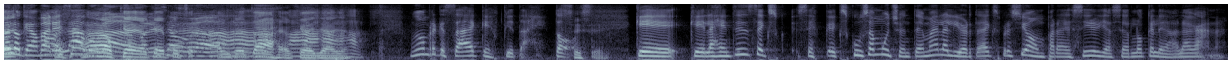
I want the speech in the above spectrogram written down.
está- lo que vamos a hablar. abogada, Ah, ok, ok, parece pensé- un pietaje, ok, Ajá, ya, ya. ajá. Un hombre que sabe que es pietaje, todo. Sí, sí. Que, que la gente se, ex- se excusa mucho en tema de la libertad de expresión para decir y hacer lo que le da la gana.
